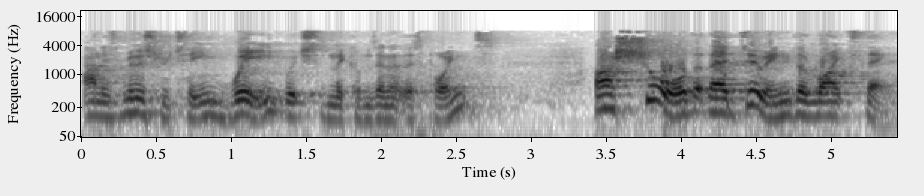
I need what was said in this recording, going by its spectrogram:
and his ministry team, we, which suddenly comes in at this point, are sure that they're doing the right thing.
